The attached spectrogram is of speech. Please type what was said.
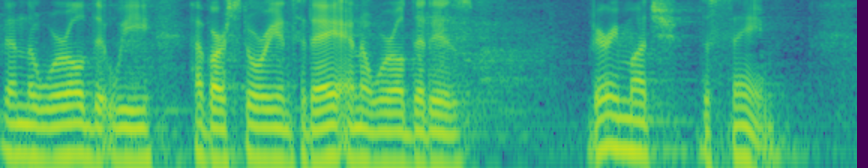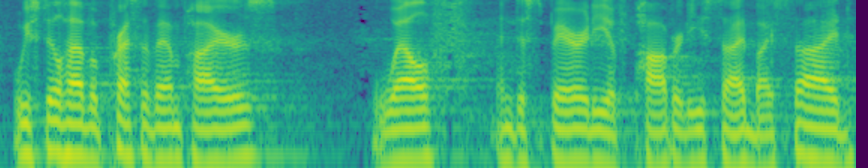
than the world that we have our story in today, and a world that is very much the same. We still have oppressive empires, wealth and disparity of poverty side by side,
